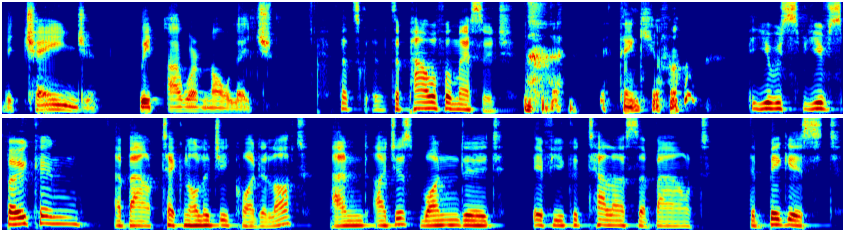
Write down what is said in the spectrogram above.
the change with our knowledge. That's it's a powerful message. Thank you you you've spoken about technology quite a lot, and I just wondered if you could tell us about the biggest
